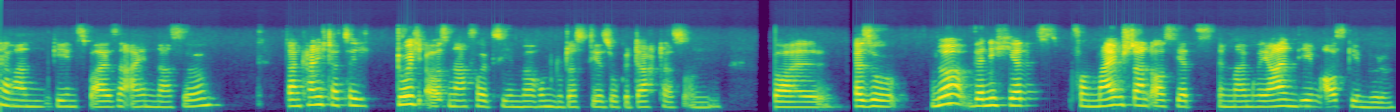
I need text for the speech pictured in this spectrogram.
Herangehensweise einlasse, dann kann ich tatsächlich durchaus nachvollziehen, warum du das dir so gedacht hast. Und weil, also, ne, wenn ich jetzt von meinem Stand aus jetzt in meinem realen Leben ausgehen würde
